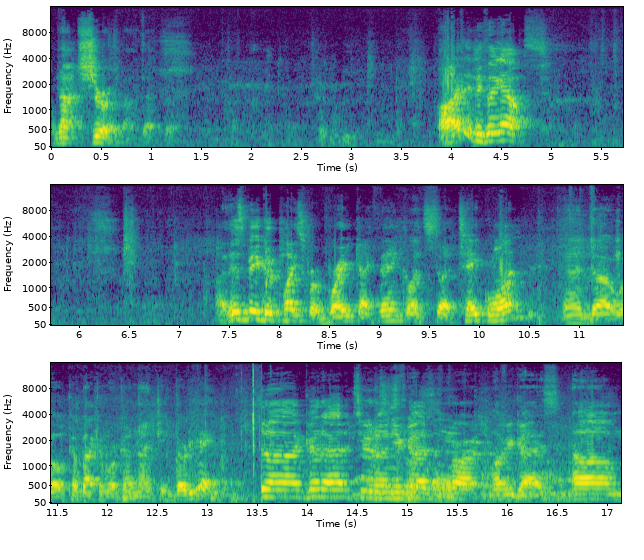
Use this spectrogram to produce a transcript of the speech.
I'm not sure about that though. All right, anything else? Uh, this would be a good place for a break, I think. Let's uh, take one, and uh, we'll come back and work on 1938. Uh, good attitude on you guys' part. Love you guys. Um,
